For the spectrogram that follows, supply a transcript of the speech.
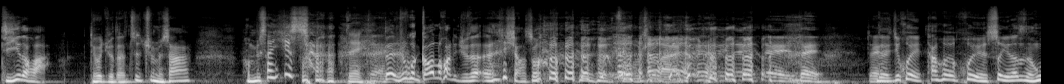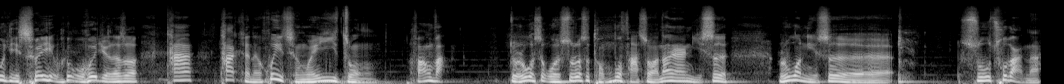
低的话，你会觉得这剧本杀好没啥意思啊。对对但如果高的话，你觉得嗯小说做不出来。对对对对对就会它会会涉及到这种问题，所以我我会觉得说它它可能会成为一种方法。就如果是我说的是同步发售啊，当然你是如果你是书出版的，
